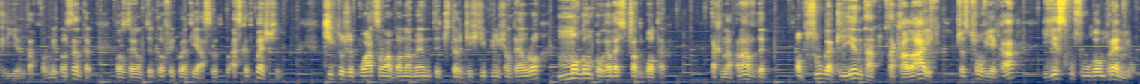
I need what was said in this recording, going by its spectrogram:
klienta w formie call center. Pozostają tylko frequently asked, asked. Ci, którzy płacą abonamenty 40-50 euro, mogą pogadać z chatbotem. Tak naprawdę obsługa klienta, taka live przez człowieka, jest usługą premium.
